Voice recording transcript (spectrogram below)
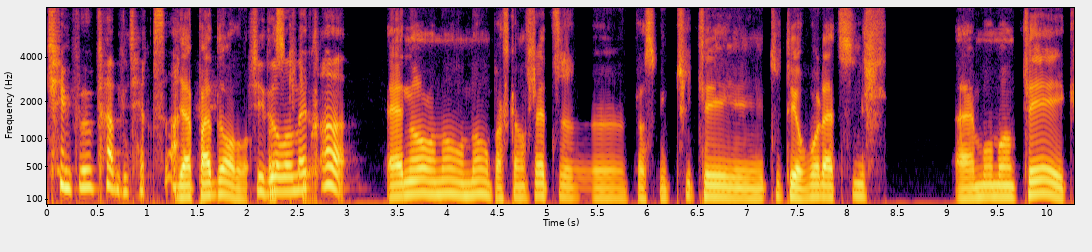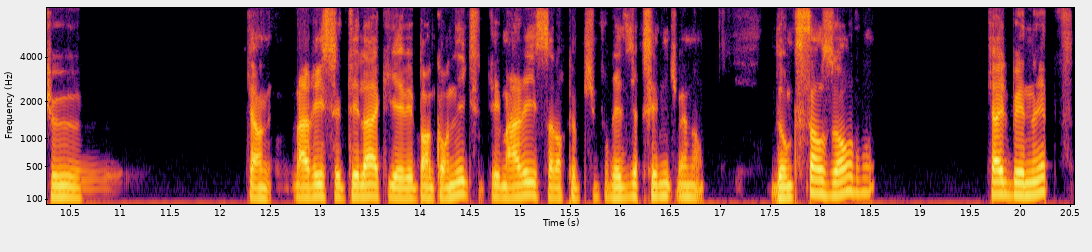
Tu ne peux pas me dire ça. Il n'y a pas d'ordre. Tu dois en mettre un. Eh non, non, non, parce qu'en fait, euh, parce que tout est, tout est relatif à un moment T et que quand Maris était là, qu'il n'y avait pas encore Nick, c'était Maris, alors que tu pourrais dire que c'est Nick maintenant. Donc, sans ordre, Kyle Bennett,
